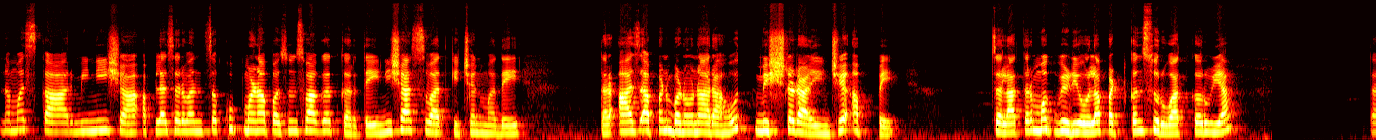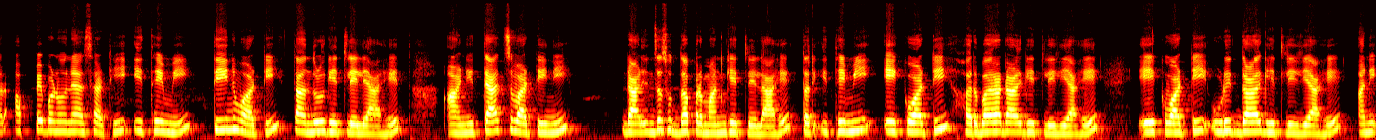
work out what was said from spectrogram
नमस्कार मी निशा. आपल्या सर्वांचं खूप मनापासून स्वागत करते निशा स्वाद किचनमध्ये. तर आज आपण बनवणार आहोत मिश्र डाळींचे अप्पे. चला तर मग व्हिडिओला पटकन सुरुवात करूया. तर अप्पे बनवण्यासाठी इथे मी तीन वाटी तांदूळ घेतलेले आहेत आणि त्याच वाटीनी डाळींचं सुद्धा प्रमाण घेतलेलं आहे. तर इथे मी एक वाटी हरभरा डाळ घेतलेली आहे एक वाटी उडीद डाळ घेतलेली आहे आणि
